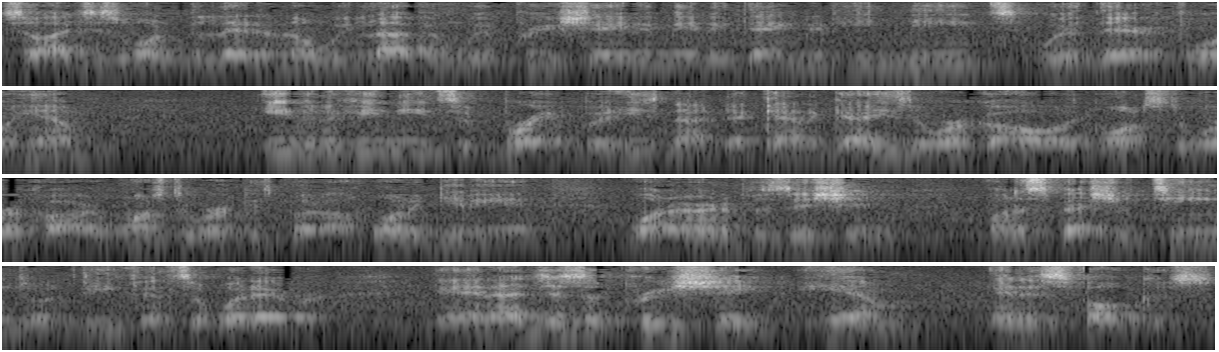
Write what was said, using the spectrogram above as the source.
So I just wanted to let him know we love him, we appreciate him. Anything that he needs, we're there for him. Even if he needs a break, but he's not that kind of guy. He's a workaholic, wants to work hard, wants to work his butt off, want to get in, want to earn a position on a special teams or defense or whatever. And I just appreciate him and his focus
